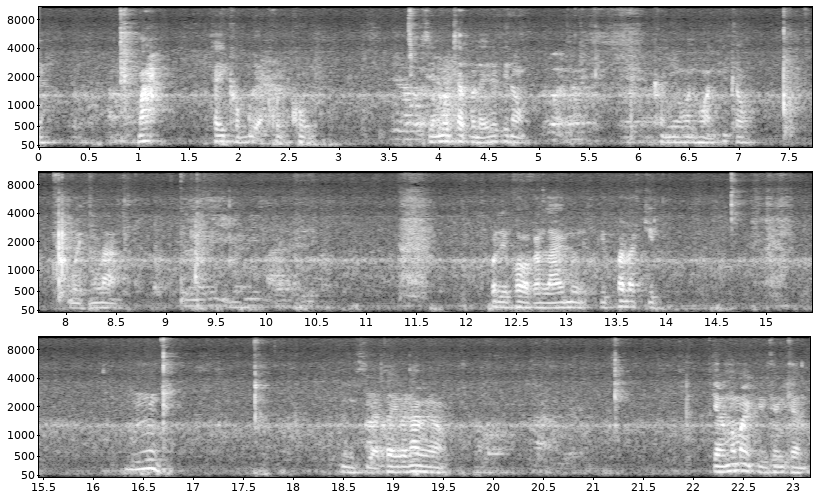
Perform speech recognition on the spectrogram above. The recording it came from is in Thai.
มา ใส่ข้าเบื่อคนๆเสียงมันชัดปานไหนเด้พี่น้องข้าวเหนียวหอนๆที่เขาไว้ข้างล่างพอดีพอกันหลายมือติดภารกิจอืมมีเสียใจไว้ท่าไหมครับยังน้ำมันกินแข็ง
